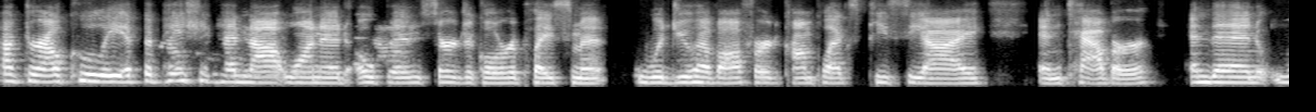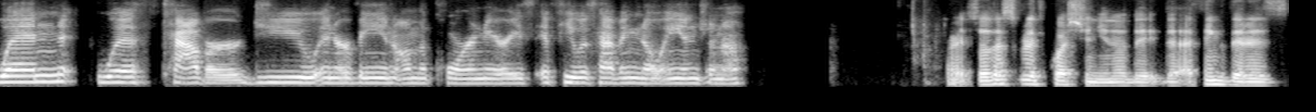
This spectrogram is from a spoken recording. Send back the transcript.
Dr. Alkhouli, if the patient had not wanted open surgical replacement, would you have offered complex PCI and TAVR? And then when with TAVR, do you intervene on the coronaries if he was having no angina? Right. So that's a great question. You know, the, the, I think there is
